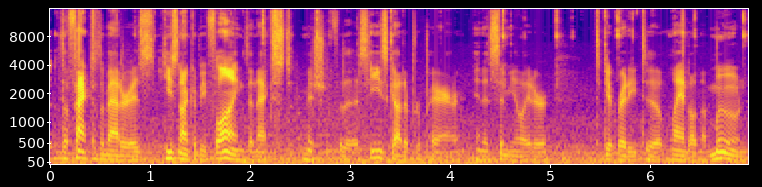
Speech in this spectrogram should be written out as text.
the fact of the matter is he's not going to be flying the next mission for this. He's got to prepare in a simulator to get ready to land on the moon.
